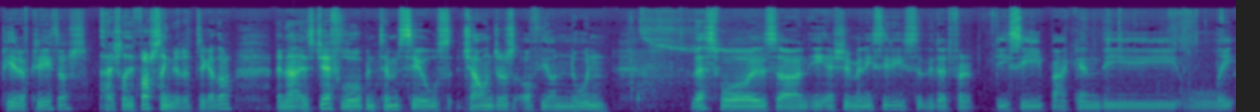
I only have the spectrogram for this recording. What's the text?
pair of creators. It's actually the first thing they did together, and that is Jeph Loeb and Tim Sale's Challengers of the Unknown. This was an eight issue miniseries that they did for DC back in the late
